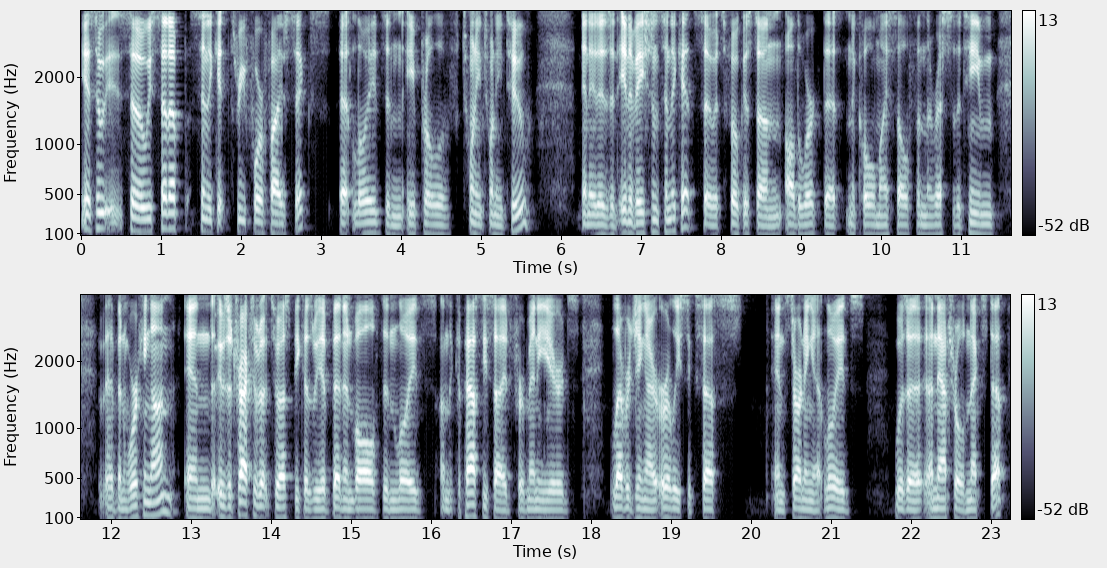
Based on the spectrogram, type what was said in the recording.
Yeah, so so we set up Syndicate three four five six at Lloyd's in April of 2022, and it is an innovation syndicate. So it's focused on all the work that Nicole, myself, and the rest of the team have been working on. And it was attractive to us because we have been involved in Lloyd's on the capacity side for many years, leveraging our early success and starting at Lloyd's was a, a natural next step.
